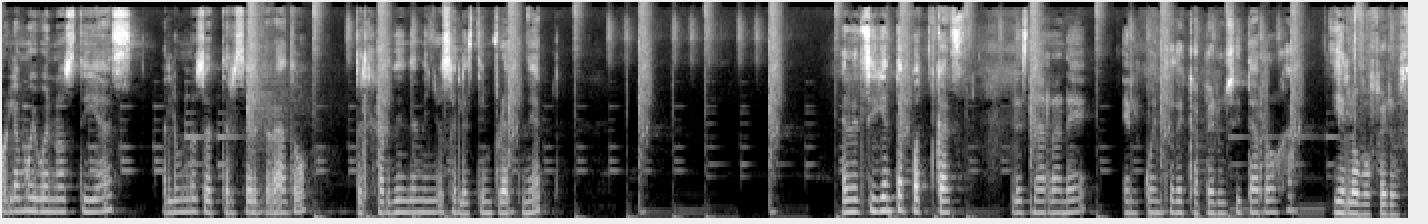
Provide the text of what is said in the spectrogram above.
Hola, muy buenos días, alumnos de tercer grado del Jardín de Niños Celestín Frednet. En el siguiente podcast les narraré el cuento de Caperucita Roja y el Lobo Feroz.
